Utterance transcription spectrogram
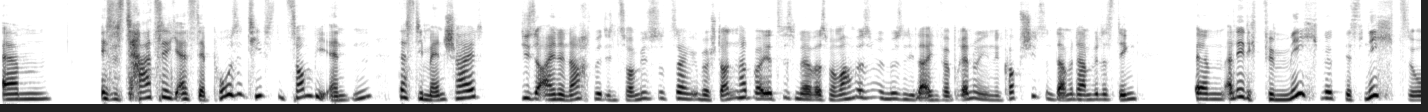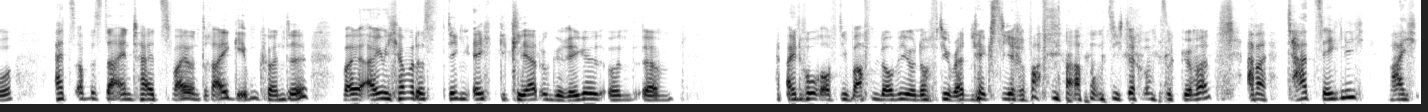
ähm, ist es tatsächlich eines der positivsten Zombie-Enden, dass die Menschheit diese eine Nacht mit den Zombies sozusagen überstanden hat, weil jetzt wissen wir was wir machen müssen. Wir müssen die Leichen verbrennen und ihnen in den Kopf schießen und damit haben wir das Ding ähm, erledigt. Für mich wirkt es nicht so, als ob es da einen Teil 2 und 3 geben könnte, weil eigentlich haben wir das Ding echt geklärt und geregelt und ähm, ein Hoch auf die Waffenlobby und auf die Rednecks, die ihre Waffen haben, um sich darum zu kümmern. Aber tatsächlich war ich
